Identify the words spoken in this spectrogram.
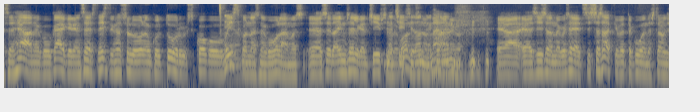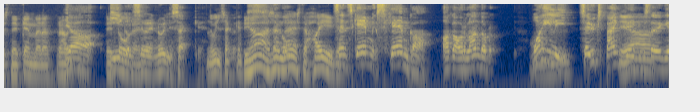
see hea nagu käekiri on see, et esiteks noh, sul peab olema kultuur kogu võistkonnas nagu olemas ja seda ilmselgelt Chiefsil No nagu on, Chiefsil seda on, on eks näha nagu. ja, ja siis on nagu see, et siis sa saadki võtta kuuendast raundist neid gemme noh. ja Eaglesil oli null säkki. null säkki. jaa, see on Nagu- täiesti see haige. on skeem, skeem ka, aga Orlando, Wiley, see üks pancake, Jaa. mis ta tegi,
